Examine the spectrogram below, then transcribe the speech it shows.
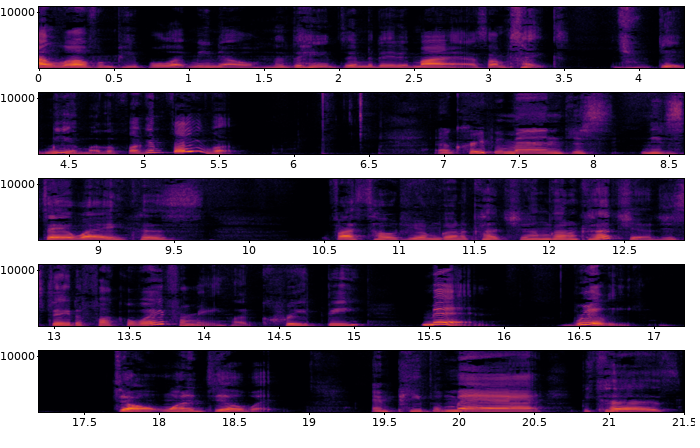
I love when people let me know that they intimidated my ass. I'm like, you did me a motherfucking favor. And creepy men just need to stay away because if I told you I'm going to cut you, I'm going to cut you. Just stay the fuck away from me. Like creepy men. Really don't want to deal with. And people mad because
